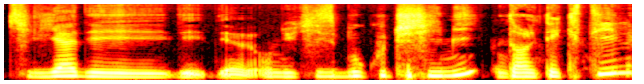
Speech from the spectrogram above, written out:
qu'il y a des, on utilise beaucoup de chimie dans le textile,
